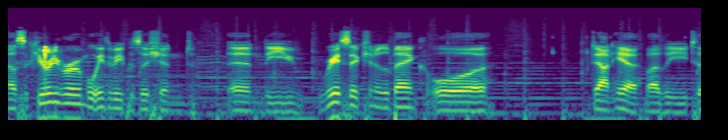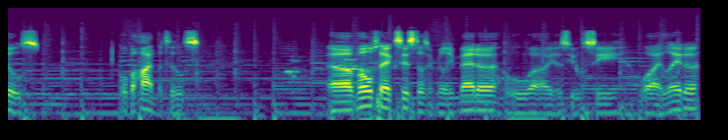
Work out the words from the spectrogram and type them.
Now, security room will either be positioned in the rear section of the bank or down here by the tills, or behind the tills. Uh, vault access doesn't really matter, or uh, as you'll see why later.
